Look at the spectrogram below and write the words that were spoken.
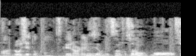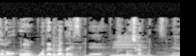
あ、ロジェとかもつけられるロジェもね、その、その、もう、その、うん、モデルが大好きで、うんずっと欲しかったんですよね。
